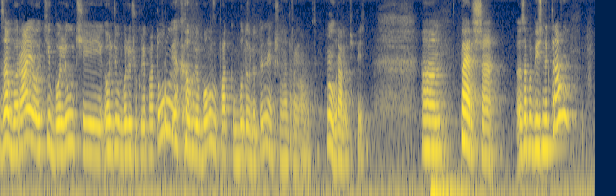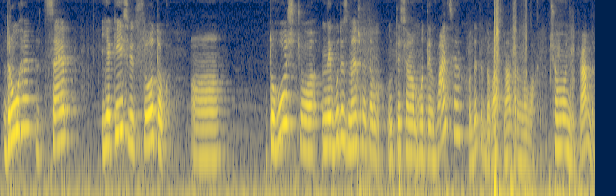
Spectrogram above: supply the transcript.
забирає оті болючі, олю- болючу кріпатуру, яка в будь-якому випадку буде у людини, якщо вона тренується. Ну, рано чи пізно. Ем, перше запобіжник травм. Друге це якийсь відсоток а, того, що не буде зменшуватися мотивація ходити до вас на тренування. Чому ні, правда?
